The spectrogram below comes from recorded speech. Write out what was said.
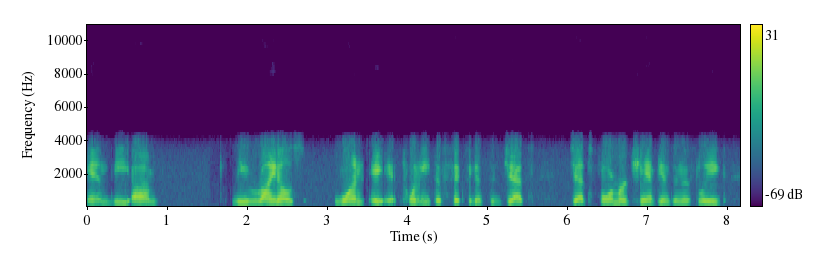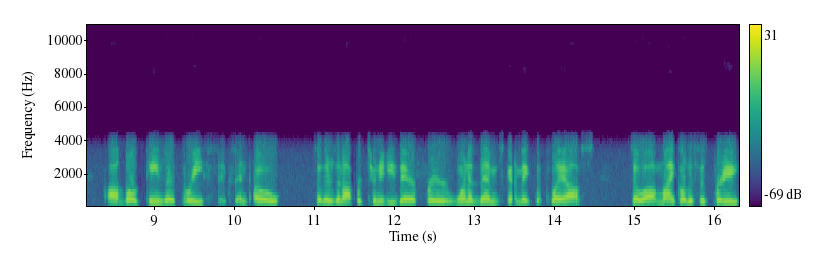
and the um, the Rhinos won 28 to six against the Jets. Jets, former champions in this league. Uh, both teams are three, six, and zero. Oh. So there's an opportunity there for one of them is going to make the playoffs. So uh, Michael, this is pretty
